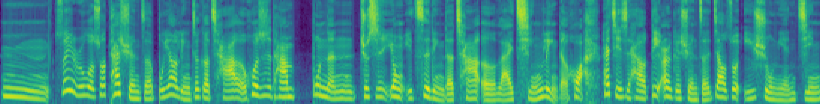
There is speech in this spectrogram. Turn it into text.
嗯，所以如果说他选择不要领这个差额，或者是他。不能就是用一次领的差额来请领的话，它其实还有第二个选择，叫做遗属年金。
